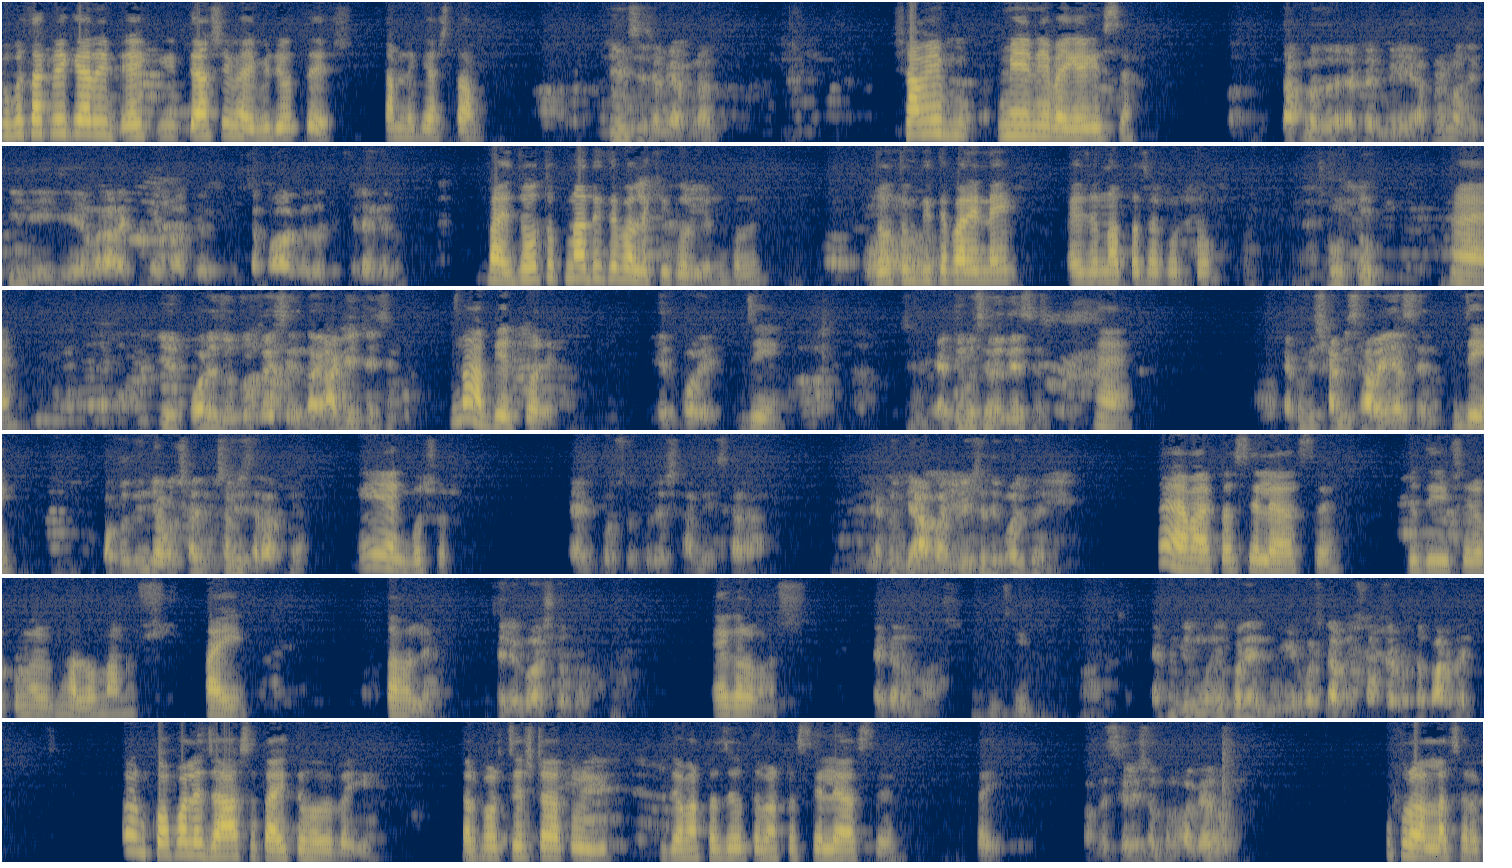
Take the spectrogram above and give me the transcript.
সুখে থাকলে কি আর এই- এই আসি ভাই ভিডিওতে? সামনে কি আসতাম? কি হয়েছে স্বামী আপনার? স্বামী মেয়ে নিয়ে বাইকে গেছে। আপনার যে একটা মেয়ে আপনার মাঝে কি নেই যে আবার আরেক মেয়ের মাঝে ওই জিনিসটা পাওয়া গেল যে চলে গেল? ভাই যৌতুক না দিতে পারলে কি করবেন বলেন? যৌতুক দিতে পারি নাই এই জন্য অত্যাচার করতো। যৌতুক? হ্যাঁ। বিয়ের পরে যৌতুক চাইছে না আগেই চাইছিল? না বিয়ের পরে। বিয়ের পরে? জি। এর জন্য ছেড়ে দিয়েছেন? হ্যাঁ। এখন কি স্বামী ছাড়াই আছেন? জি। কতদিন যাবত স্বামী- স্বামী ছাড়া আপনি? এই এক বছর। এক বছর ধরে স্বামী ছাড়া। এখন কি আবার বিয়ে সাথে বসবেন? হ্যাঁ আমার একটা ছেলে আছে। যদি সেরকমের ভালো মানুষ পাই তাহলে। ছেলে বয়স কত? এগারো মাস। এগারো মাস। জি। আচ্ছা। এখন কি মনে করেন বিয়ে বসলে আপনি সংসার করতে পারবেন? এখন কপালে যা আছে তাই তো হবে ভাই। তারপর চেষ্টা করি যে আমার একটা যেহেতু আমার একটা ছেলে আছে তাই। ছেলে সন্তান হবে আরও? উপর আল্লাহ ছাড়া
